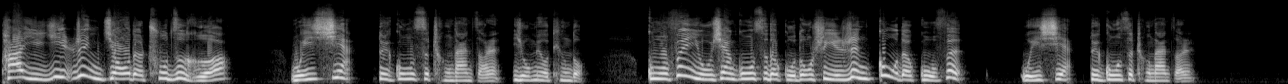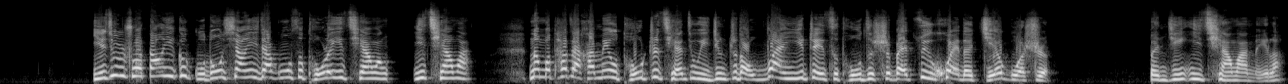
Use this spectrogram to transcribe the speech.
他以一认缴的出资额为限，对公司承担责任。有没有听懂？股份有限公司的股东是以认购的股份为限，对公司承担责任。也就是说，当一个股东向一家公司投了一千万，一千万，那么他在还没有投之前就已经知道，万一这次投资失败，最坏的结果是本金一千万没了。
